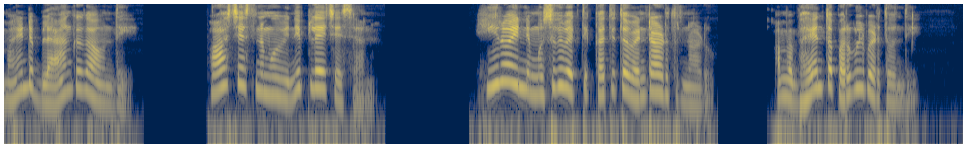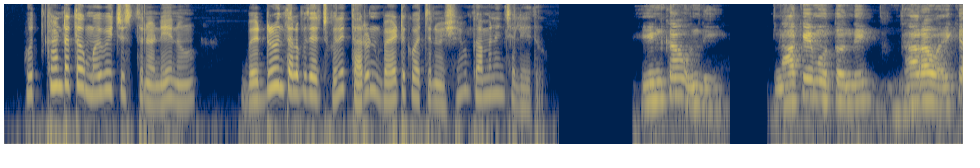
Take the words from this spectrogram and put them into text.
మైండ్ బ్లాంక్గా ఉంది. పాస్ చేసిన మూవీని ప్లే చేశాను. హీరోయిన్ని ముసుగు వ్యక్తి కత్తితో వెంటాడుతున్నాడు. ఆమె భయంతో పరుగులు పెడుతోంది. ఉత్కంఠతో మూవీ చూస్తున్న నేను బెడ్రూమ్ తలుపు తెరుచుకుని తరుణ్ బయటకు వచ్చిన విషయం గమనించలేదు. ఇంకా ఉంది. నాకేమవుతోంది? ధారావాహిక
